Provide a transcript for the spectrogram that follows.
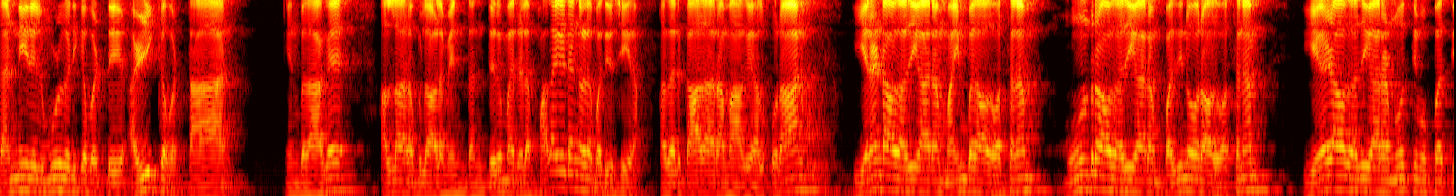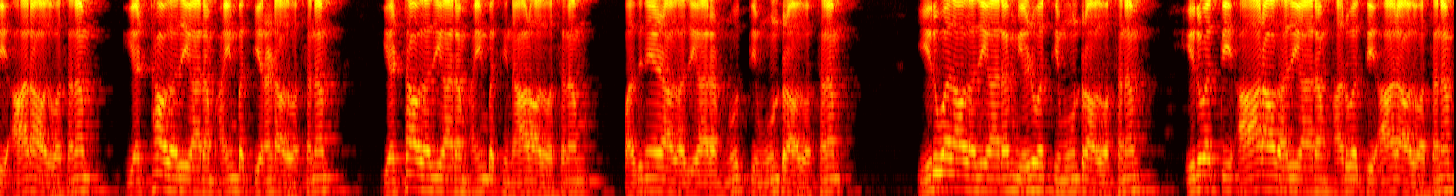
தண்ணீரில் மூழ்கடிக்கப்பட்டு அழிக்கப்பட்டான் என்பதாக அல்லாஹ் ரபுல் ஆலமின் தன் திருமறையில் பல இடங்களை பதிவு செய்கிறான். அதற்கு ஆதாரமாக அல் குரான் இரண்டாவது அதிகாரம் ஐம்பதாவது வசனம் மூன்றாவது அதிகாரம் பதினோராவது வசனம் ஏழாவது அதிகாரம் நூற்றி முப்பத்தி ஆறாவது வசனம் எட்டாவது அதிகாரம் ஐம்பத்தி இரண்டாவது வசனம் எட்டாவது அதிகாரம் ஐம்பத்தி நாலாவது வசனம் பதினேழாவது அதிகாரம் நூற்றி மூன்றாவது வசனம். இருபதாவது அதிகாரம் எழுபத்தி மூன்றாவது வசனம். இருபத்தி ஆறாவது அதிகாரம் அறுபத்தி ஆறாவது வசனம்.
